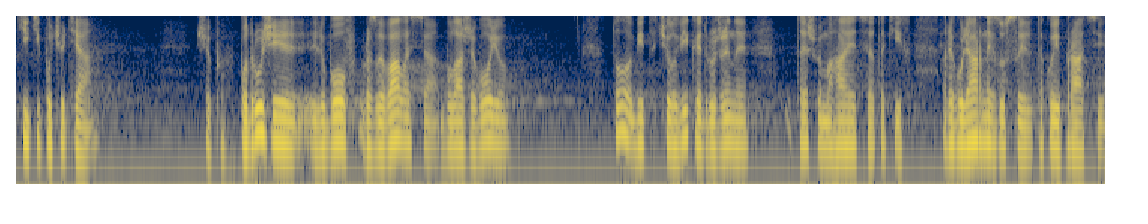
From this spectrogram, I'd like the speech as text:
тільки почуття, щоб подружжі любов розвивалася, була живою, то від чоловіка і дружини теж вимагається таких регулярних зусиль, такої праці,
